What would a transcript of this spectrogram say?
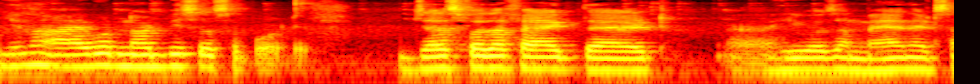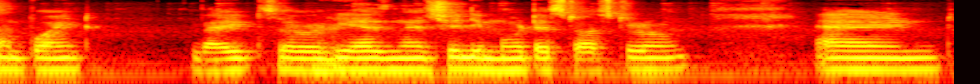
you know, I would not be so supportive just for the fact that uh, he was a man at some point, right? So he has naturally more testosterone, and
